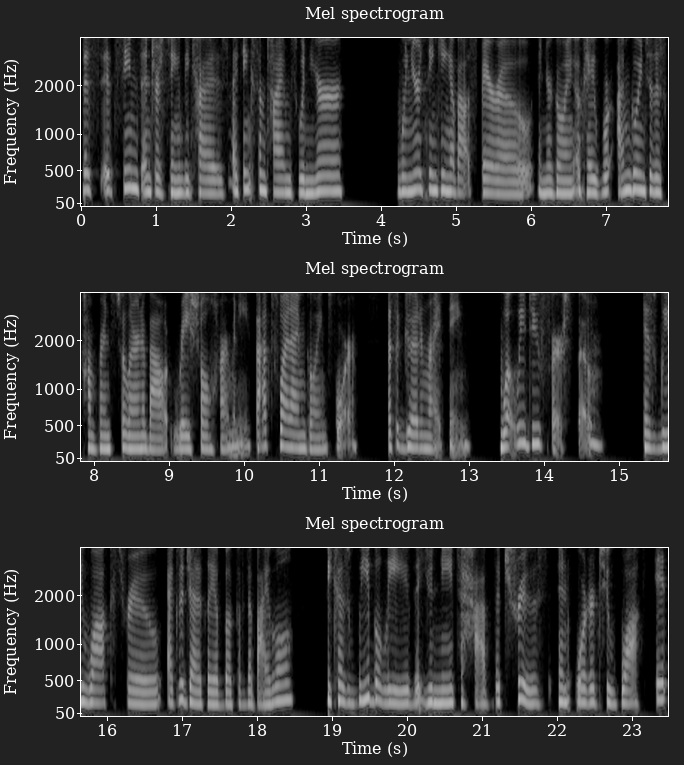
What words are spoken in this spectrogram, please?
this it seems interesting because I think sometimes when you're when you're thinking about Sparrow and you're going, okay, we're, I'm going to this conference to learn about racial harmony. That's what I'm going for. That's a good and right thing. What we do first, though, is we walk through exegetically a book of the Bible because we believe that you need to have the truth in order to walk it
